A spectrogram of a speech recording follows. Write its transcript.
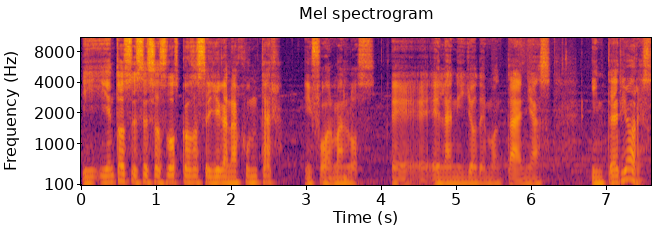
Y, entonces esas dos cosas se llegan a juntar y forman los, eh, el anillo de montañas interiores.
